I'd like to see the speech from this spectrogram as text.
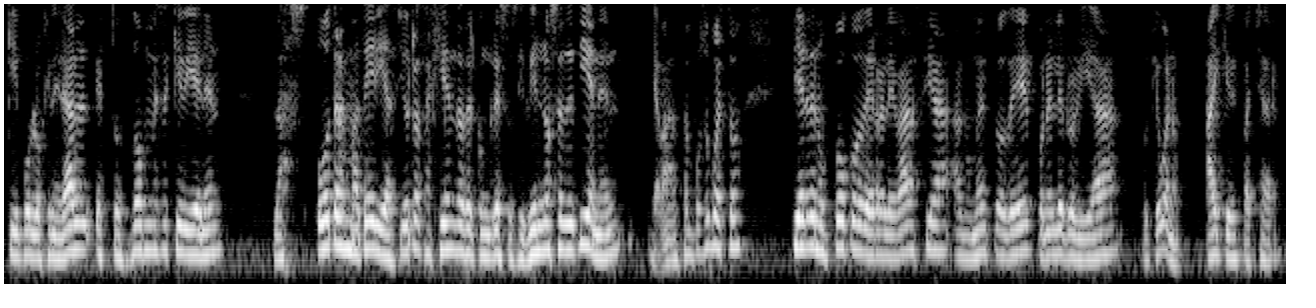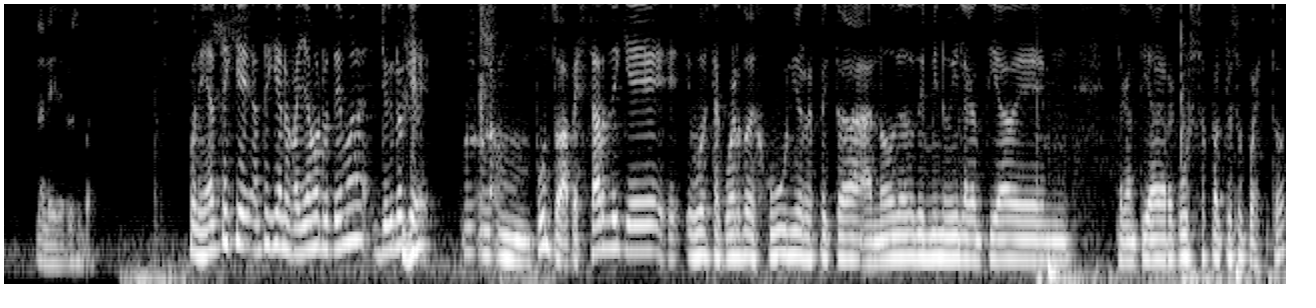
que por lo general estos dos meses que vienen las otras materias y otras agendas del Congreso, si bien no se detienen y avanzan, por supuesto, pierden un poco de relevancia al momento de ponerle prioridad, porque bueno, hay que despachar la ley de presupuesto. Bueno, y antes que, antes que nos vayamos a otro tema, yo creo que un, punto, a pesar de que eh, hubo este acuerdo de junio respecto a, no disminuir la cantidad de mm, la cantidad de recursos para el presupuesto,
